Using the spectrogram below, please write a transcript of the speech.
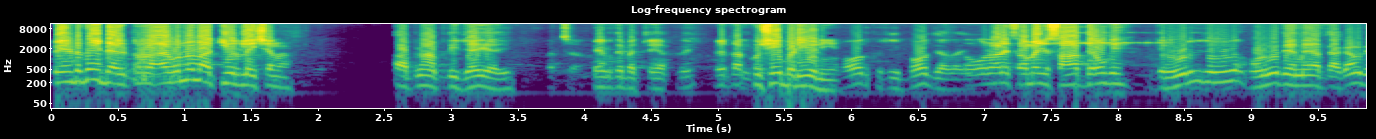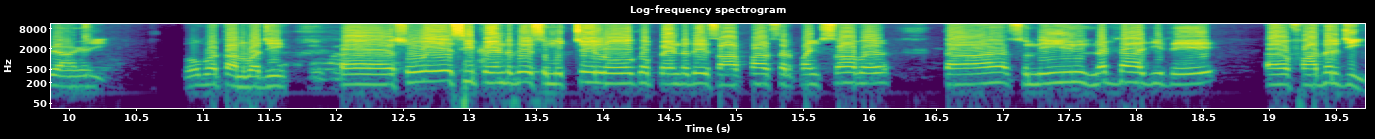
ਪਿੰਡ ਦੇ ਡਾਕਟਰ ਆ ਉਹਨਾਂ ਨਾਲ ਕੀ ਰਿਲੇਸ਼ਨ ਆ? ਆਪਣਾ ਭਤੀਜਾ ਹੀ ਆ ਜੀ। ਅੱਛਾ। ਪਿੰਡ ਦੇ ਬੱਚੇ ਆਪਣੇ। ਫਿਰ ਤਾਂ ਖੁਸ਼ੀ ਬੜੀ ਹੋਣੀ ਹੈ ਬਹੁਤ ਖੁਸ਼ੀ ਬਹੁਤ ਜ਼ਿਆਦਾ ਜੀ। ਆਉਣ ਵਾਲੇ ਸਮੇਂ 'ਚ ਸਾਥ ਦਿਓਗੇ? ਜ਼ਰੂਰ ਜੀ ਜ਼ਰੂਰ। ਹੁਣ ਵੀ ਦੇਣੇ ਆ ਤਾਂ ਦੇਵਾਂਗੇ ਜੀ। ਬਹੁਤ ਬਹੁਤ ਧੰਨਵਾਦ ਜੀ। ਅਹ ਸੋ ਇਹ ਸੀ ਪਿੰਡ ਦੇ ਸਮੁੱਚੇ ਲੋਕ ਪਿੰਡ ਦੇ ਸਾਬਕਾ ਸਰਪੰਚ ਸਾਹਿਬ ਤਾਂ ਸੁਨੀਲ ਨੱਡਾ ਜੀ ਦੇ ਫਾਦਰ ਜੀ।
